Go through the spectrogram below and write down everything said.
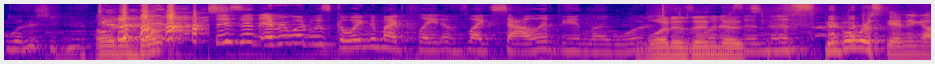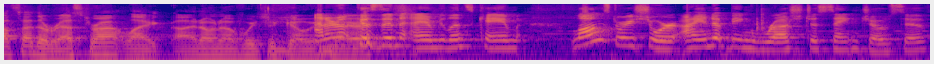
"What is she?" oh, the belt. They said everyone was going to my plate of like salad, being like, "What is, What is in what this? is in this?" People were standing outside the restaurant, like I don't know if we should go in I don't know because then the ambulance came. Long story short, I end up being rushed to St. Joseph.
